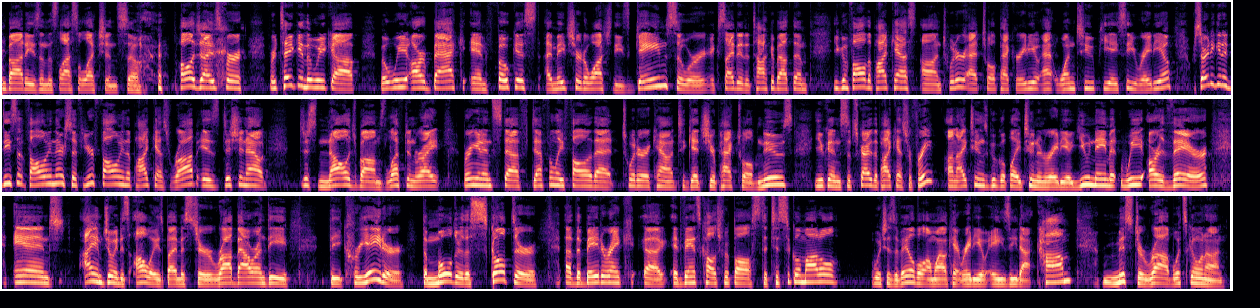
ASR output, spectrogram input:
bodies in this last election. So apologize for, for taking the week off, but we are back and focused. I made sure to watch these games. So we're excited to talk about them. You can follow the podcast on Twitter at 12 pack radio at 12 PAC radio. We're starting to get a decent following there. So if you're following the podcast, Rob is dishing out just knowledge bombs left and right, bringing in stuff. Definitely follow that Twitter account to get your Pac 12 news. You can subscribe to the podcast for free on iTunes, Google Play, TuneIn Radio, you name it. We are there. And I am joined as always by Mr. Rob Bauer the the creator, the molder, the sculptor of the Beta Rank uh, Advanced College Football Statistical Model, which is available on WildcatRadioAZ.com. Mr. Rob, what's going on?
